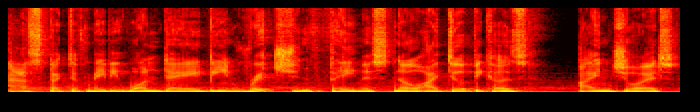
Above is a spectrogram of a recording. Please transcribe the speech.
aspect of maybe one day being rich and famous. No, I do it because I enjoy it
